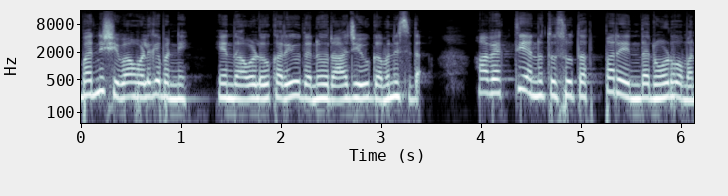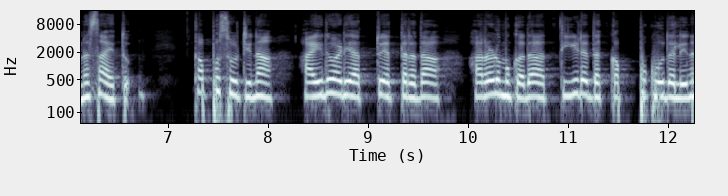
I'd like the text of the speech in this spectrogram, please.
ಬನ್ನಿ ಶಿವ, ಒಳಗೆ ಬನ್ನಿ ಎಂದು ಅವಳು ಕರೆಯುವುದನ್ನು ರಾಜೀವ್ ಗಮನಿಸಿದ. ಆ ವ್ಯಕ್ತಿಯನ್ನು ತುಸು ತತ್ಪರೆಯಿಂದ ನೋಡುವ ಮನಸ್ಸಾಯಿತು. ಕಪ್ಪು ಸೂಟಿನ ಐದು ಅಡಿ ಹತ್ತು ಎತ್ತರದ ಹರಳು ಮುಖದ ತೀಡದ ಕಪ್ಪು ಕೂದಲಿನ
